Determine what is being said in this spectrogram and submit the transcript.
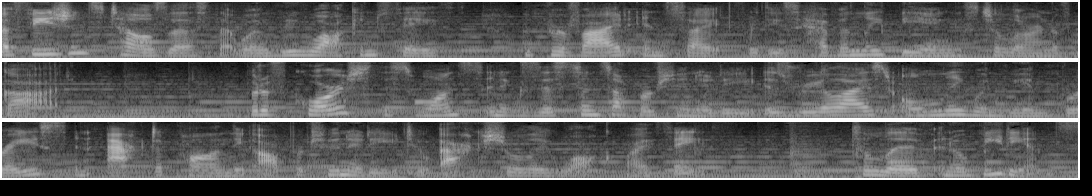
Ephesians tells us that when we walk in faith, we provide insight for these heavenly beings to learn of God. But of course, this once in existence opportunity is realized only when we embrace and act upon the opportunity to actually walk by faith to live in obedience,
